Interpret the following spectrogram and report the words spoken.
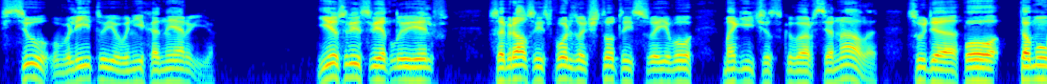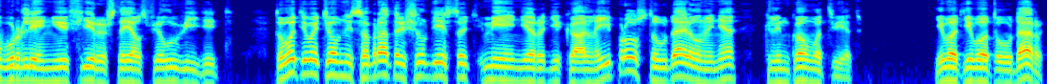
всю влитую в них энергию. Если светлый эльф собирался использовать что-то из своего магического арсенала, судя по тому бурлению эфира, что я успел увидеть, то вот его темный собрат решил действовать менее радикально и просто ударил меня клинком в ответ. И вот его-то удар,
